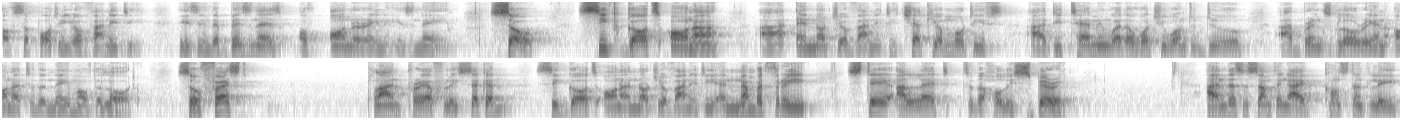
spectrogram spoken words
of supporting your vanity, He's in the business of honoring His name. So seek God's honor uh, and not your vanity. Check your motives uh, determine whether what you want to do uh, brings glory and honor to the name of the Lord. So, first, plan prayerfully. Second, seek God's honor, not your vanity. And number three, stay alert to the Holy Spirit. And this is something I constantly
